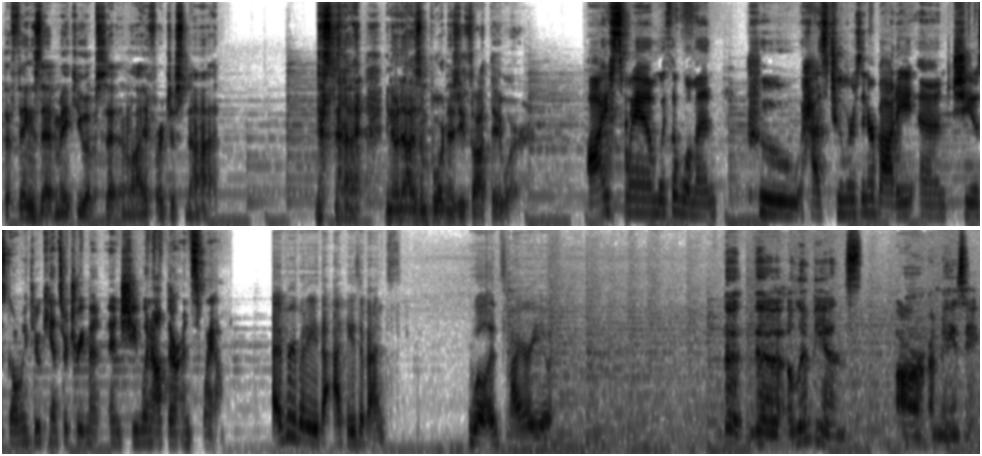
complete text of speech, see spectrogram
the things that make you upset in life are just not, just not, you know, not as important as you thought they were. I swam with a woman who has tumors in her body and she is going through cancer treatment and she went out there and swam. Everybody that at these events will inspire you. The the Olympians are amazing.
